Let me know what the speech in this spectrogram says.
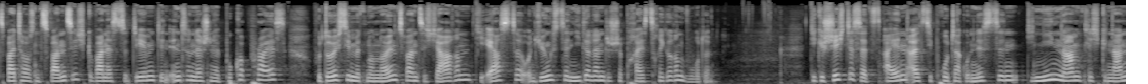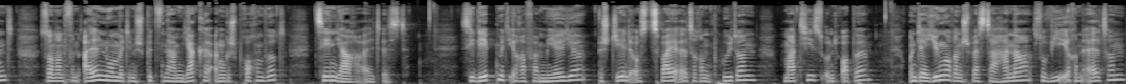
2020 gewann es zudem den International Booker Prize, wodurch sie mit nur 29 Jahren die erste und jüngste niederländische Preisträgerin wurde. Die Geschichte setzt ein, als die Protagonistin, die nie namentlich genannt, sondern von allen nur mit dem Spitznamen Jacke angesprochen wird, zehn Jahre alt ist. Sie lebt mit ihrer Familie, bestehend aus zwei älteren Brüdern, Mattis und Oppe, und der jüngeren Schwester Hanna sowie ihren Eltern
